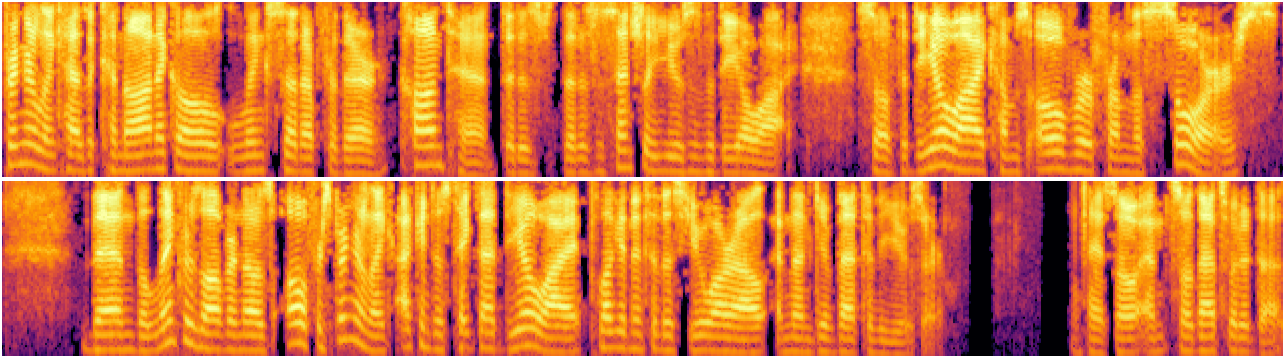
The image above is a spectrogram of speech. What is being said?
SpringerLink has a canonical link set up for their content that is that is essentially uses the DOI. So if the DOI comes over from the source, then the link resolver knows, oh, for SpringerLink, I can just take that DOI, plug it into this URL, and then give that to the user. Okay, so and so that's what it does.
